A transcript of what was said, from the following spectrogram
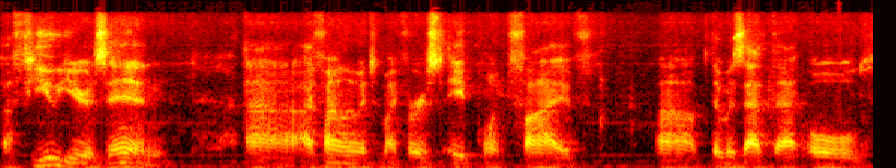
a few years in, uh, I finally went to my first 8.5 uh, that was at that old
